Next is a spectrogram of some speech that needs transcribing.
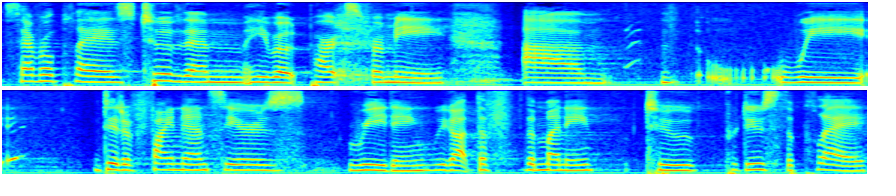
several plays. Two of them he wrote parts for me. Um, we did a financiers reading. We got the the money to produce the play,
